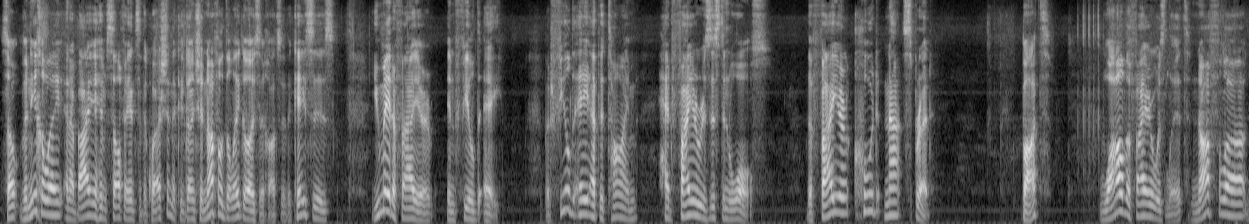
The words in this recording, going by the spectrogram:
So Venichale and Abaya himself answered the question. The case is you made a fire in field A, but field A at the time had fire resistant walls. The fire could not spread. But while the fire was lit, nafla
